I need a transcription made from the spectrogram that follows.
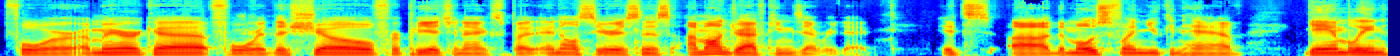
for America, for the show, for PHNX. But in all seriousness, I'm on DraftKings every day. It's uh, the most fun you can have gambling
